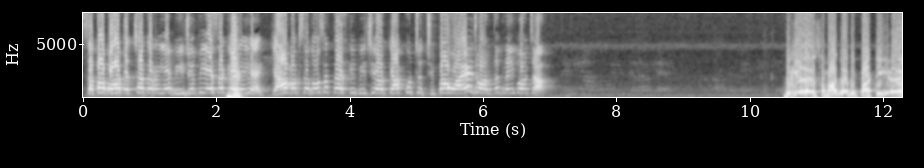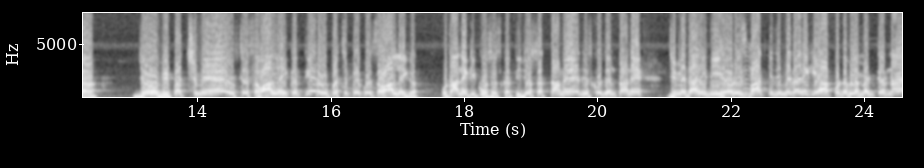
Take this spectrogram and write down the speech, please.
सपा बहुत अच्छा कर रही है बीजेपी ऐसा कह रही है। क्या मकसद हो सकता है इसके पीछे और क्या कुछ छिपा हुआ है जो हम तक नहीं पहुँचा? देखिए समाजवादी पार्टी जो विपक्ष में है उससे सवाल नहीं करती और विपक्ष पे कोई सवाल नहीं कर उठाने की कोशिश करती। जो सत्ता में है जिसको जनता ने ज़िम्मेदारी दी है और इस बात की ज़िम्मेदारी कि आपको डेवलपमेंट करना है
